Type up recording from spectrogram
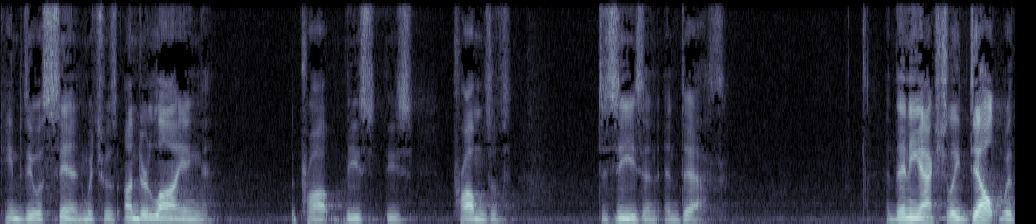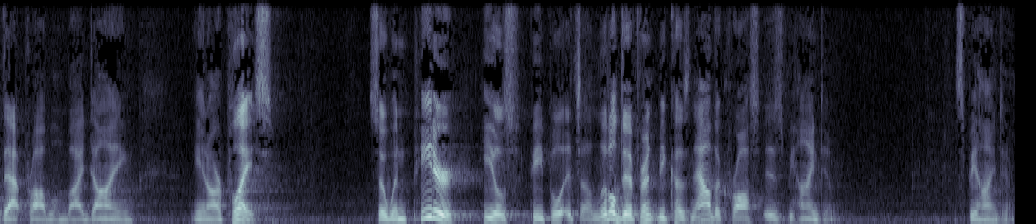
Came to deal with sin, which was underlying the these, these problems of disease and, and death. And then he actually dealt with that problem by dying in our place. So when Peter heals people, it's a little different because now the cross is behind him. It's behind him.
